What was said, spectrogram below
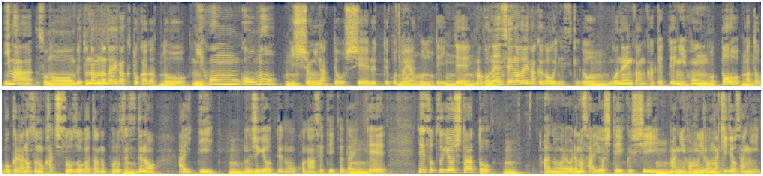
今、その、ベトナムの大学とかだと、日本語も一緒になって教えるってことをやっていて、まあ5年生の大学が多いんですけど、5年間かけて日本語と、あと僕らのその価値創造型のプロセスでの IT の授業っていうのを行わせていただいて、で、卒業した後、あの、我々も採用していくし、まあ日本のいろんな企業さんに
